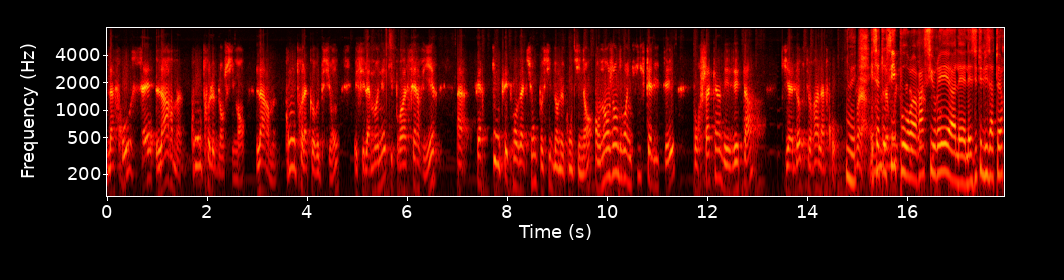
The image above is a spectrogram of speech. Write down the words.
L'afro, c'est l'arme contre le blanchiment, l'arme contre la corruption, et c'est la monnaie qui pourra servir à faire toutes les transactions possibles dans le continent en engendrant une fiscalité pour chacun des États qui adoptera l'afro. Et c'est aussi pour rassurer euh, les, utilisateurs.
